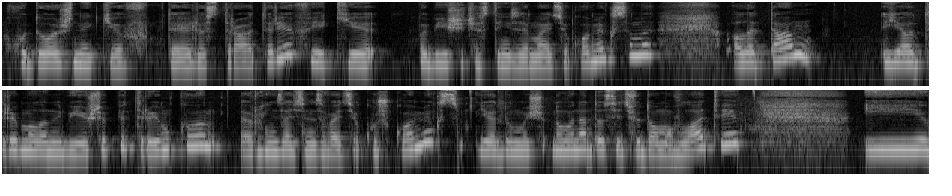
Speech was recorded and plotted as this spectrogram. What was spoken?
художників та ілюстраторів, які по більшій частині займаються коміксами. Але там я отримала найбільшу підтримку. Організація називається Куш Комікс. Я думаю, що ну, вона досить відома в Латвії. І,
